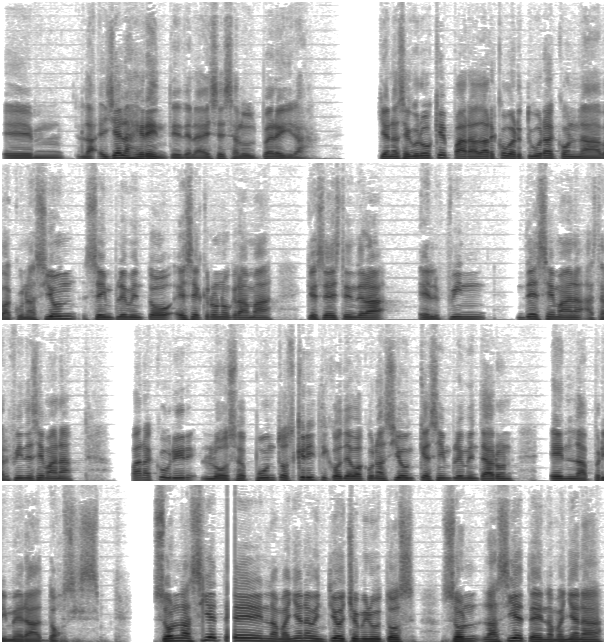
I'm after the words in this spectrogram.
Em, ella es la gerente de la S Salud Pereira. quien aseguró que para dar cobertura con la vacunación se implementó ese cronograma que se extenderá el fin de semana, hasta el fin de semana, para cubrir los puntos críticos de vacunación que se implementaron en la primera dosis. Son las 7 en la mañana 28 minutos, son las 7 en la mañana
